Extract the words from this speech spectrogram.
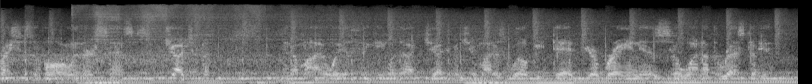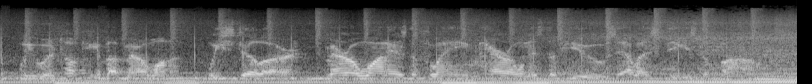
precious of all inner senses, judgment. And to my way of thinking, without judgment, you might as well be dead. Your brain is, so why not the rest of you? We were talking about marijuana. We still are. Marijuana is the flame, heroin is the fuse, LSD is the bomb.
